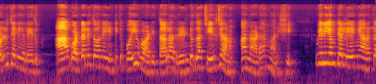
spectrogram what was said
ఒళ్ళు తెలియలేదు. ఆ గొడ్డలితోనే ఇంటికి పోయి వాడి తల రెండుగా చీల్చాను అన్నాడా మనిషి. విలియం టెల్ ఏమి అనక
